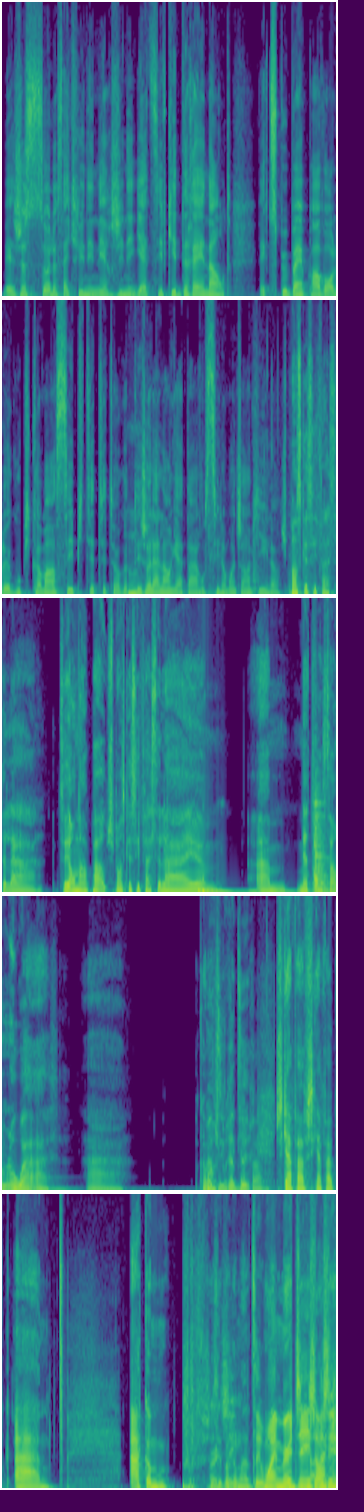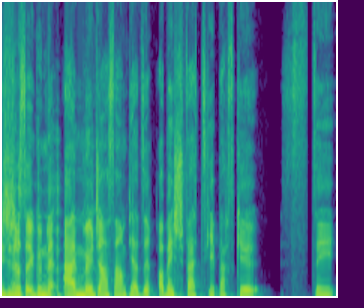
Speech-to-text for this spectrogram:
Mais juste ça là, ça crée une énergie négative qui est drainante. Fait que tu peux bien pas avoir le goût puis commencer, puis tu as Mm. déjà la langue à terre aussi, le mois de janvier. Là. Je pense que c'est facile à. Tu sais, on en parle, puis je pense que c'est facile à, euh, à mettre ensemble là, ou à. à- à- comment je pourrais dire? capable. Je suis capable, je suis capable. À, à comme. pff, je sais pas Merger? comment dire. Ouais, merger. Genre, Ah, j'ai juste le goût de. me- à merger ensemble, puis à dire, ah, ben, je suis fatiguée parce que. Tu sais,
